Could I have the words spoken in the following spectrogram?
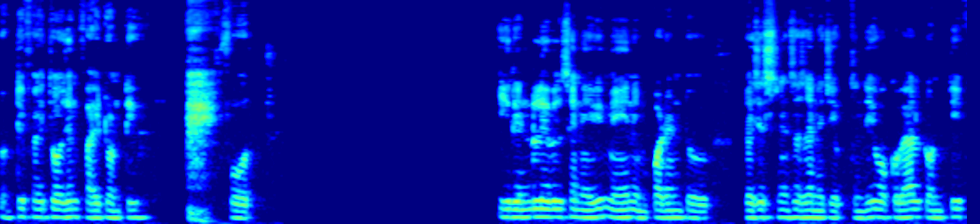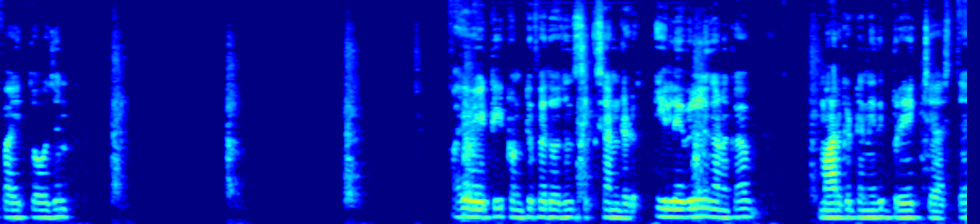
twenty five thousand five twenty four ఈ రెండు లెవెల్స్ అనేవి మెయిన్ ఇంపార్టెంట్ రెసిస్టెన్సెస్ అని చెప్తుంది. ఒకవేళ twenty five thousand five eighty twenty five thousand six hundred ఈ లెవెల్ని కనుక మార్కెట్ అనేది బ్రేక్ చేస్తే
